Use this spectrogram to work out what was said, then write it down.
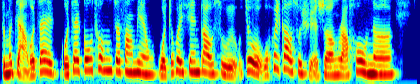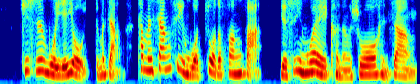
怎么讲？我在我在沟通这方面，我就会先告诉，就我会告诉学生，然后呢，其实我也有怎么讲，他们相信我做的方法，也是因为可能说很像。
